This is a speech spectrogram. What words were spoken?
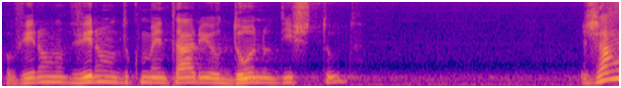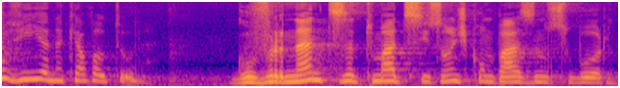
Ouviram, viram o documentário O Dono disto tudo? Já havia naquela altura. Governantes a tomar decisões com base no suborno.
